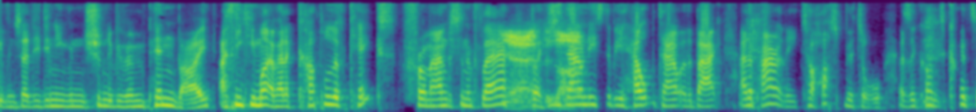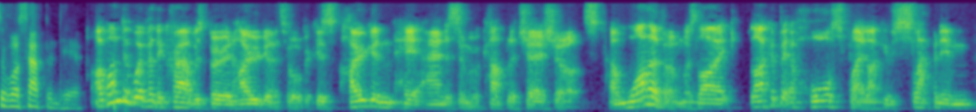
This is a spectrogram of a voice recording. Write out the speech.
Stephen said he didn't even shouldn't have been pinned by. I think he might have had a couple of kicks from Anderson and Flair, Yeah, but he now needs to be helped out of the back and apparently to hospital as a consequence of what's happened here. I wonder whether the crowd was booing Hogan at all because Hogan hit Anderson with a couple of chair shots, and one of them was like like a bit of horseplay, like he was slapping him.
